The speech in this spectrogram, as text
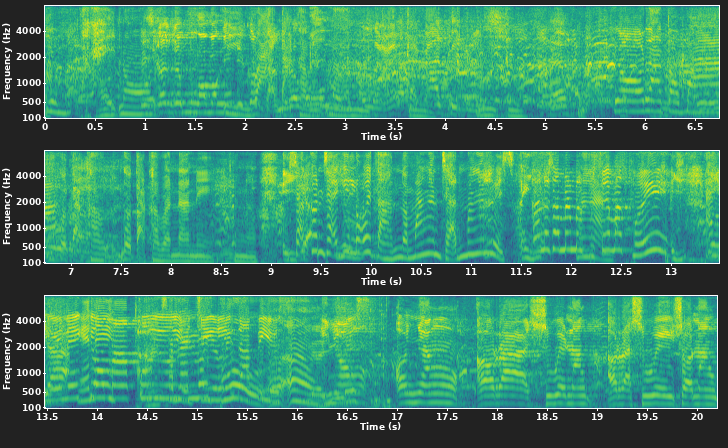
Iya, Mak. Tak. Wis kan kamu ngomong ini kok Iwak gak gawe. Eh, Ya ora to, Pak. Engko tak gawe, engko tak gawanane. Iya. kon saiki luwe tahan to mangan jan mangan wis. Anu sampean mlebu Mas Boy. Iya. Ngene iki omahku Sampean cilik mlebu. tapi ya. Inyong onyang ora suwe nang ora suwe iso nang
